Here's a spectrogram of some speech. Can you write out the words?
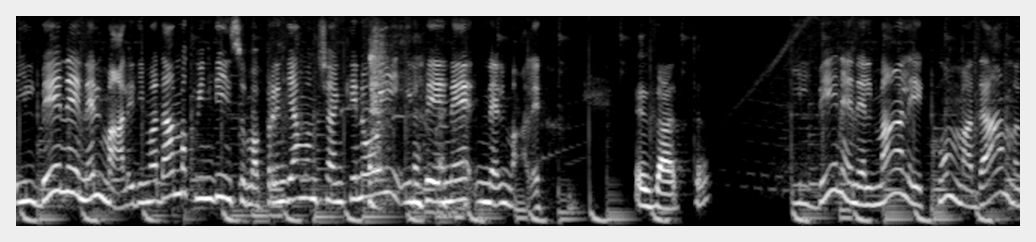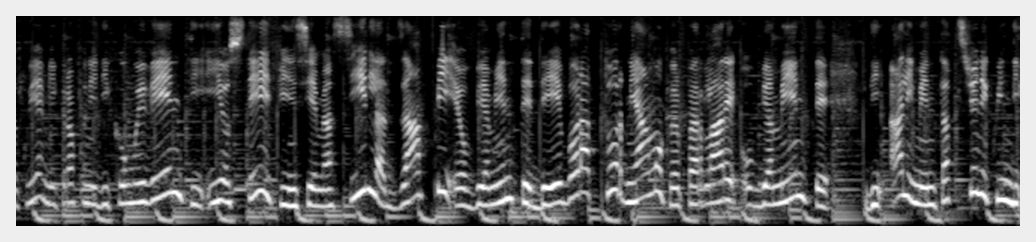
il bene nel male di Madame, quindi insomma prendiamoci anche noi il bene nel male. Esatto. Il bene nel male con Madame qui ai microfoni di Como Eventi, io Stefi insieme a Silla, Zappi e ovviamente Deborah torniamo per parlare ovviamente di alimentazione, quindi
